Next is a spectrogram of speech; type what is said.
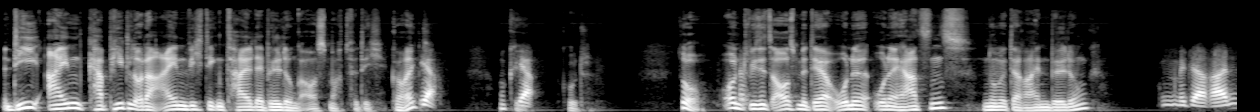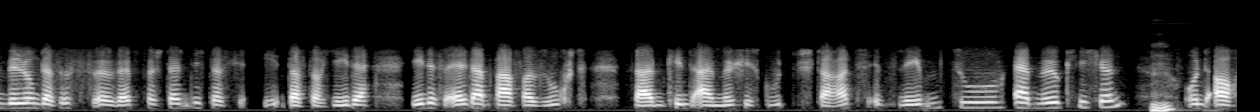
Die ein Kapitel oder einen wichtigen Teil der Bildung ausmacht für dich, korrekt? Ja. Okay, Ja. gut. So, und wie sieht's aus mit der ohne, ohne Herzens, nur mit der reinen Bildung? Mit der Reinbildung, das ist äh, selbstverständlich, dass, dass doch jeder, jedes Elternpaar versucht, seinem Kind einen möglichst guten Start ins Leben zu ermöglichen und auch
